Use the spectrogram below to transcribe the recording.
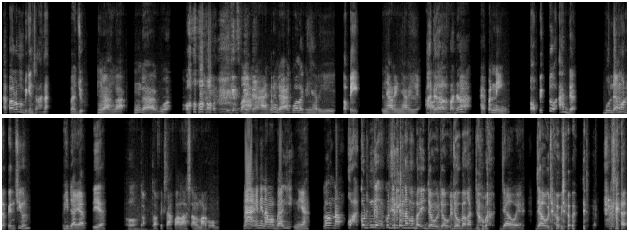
Apa lo mau bikin celana? Baju? Enggak enggak. Enggak gue oh. Bikin sepeda. bahan. Enggak gue lagi nyari topik. Nyari nyari padahal padahal happening. Topik tuh ada. Bunda. Cuma udah pensiun. Hidayat. Iya. Oh, Taufik Safalas almarhum. Nah ini nama bayi nih ya. Lo na kok kok enggak? Kok jadi ke nama bayi jauh jauh jauh banget jauh banget. Jauh ya? Jauh jauh jauh. Enggak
